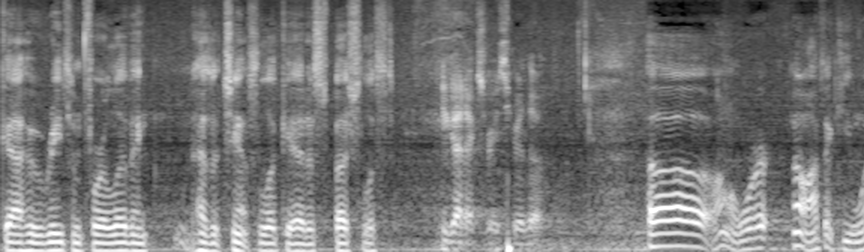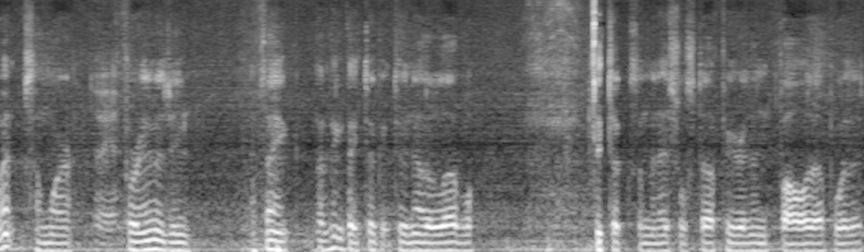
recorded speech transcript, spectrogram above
guy who reads them for a living has a chance to look at it, a specialist. He got X-rays here though. Uh, I don't know where. No, I think he went somewhere Oh, yeah. for imaging. I think. I think they took it to another level. They took some initial stuff here and then followed up with it.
